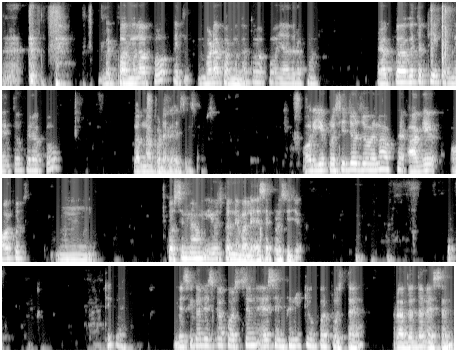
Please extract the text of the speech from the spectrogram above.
बट फार्मूला आपको इत- बड़ा फार्मूला तो आपको याद रखना। रख पाओगे तो ठीक है, नहीं तो फिर आपको करना पड़ेगा इस हिसाब से। और ये प्रोसीजर जो है ना आपके आगे और कुछ क्वेश्चन में हम यूज़ करने वाले ऐसे प्रोसीजर ठीक है? बेसिकली इसका क्वेश्चन एस इंफिनिटी ऊपर पूछता है rather than S n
